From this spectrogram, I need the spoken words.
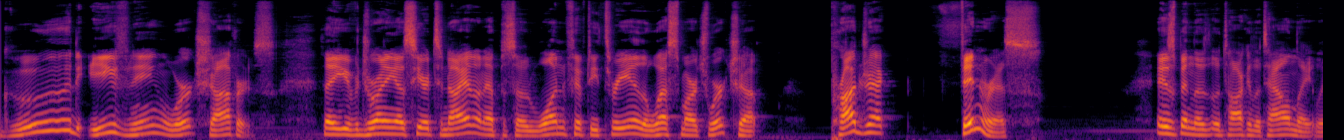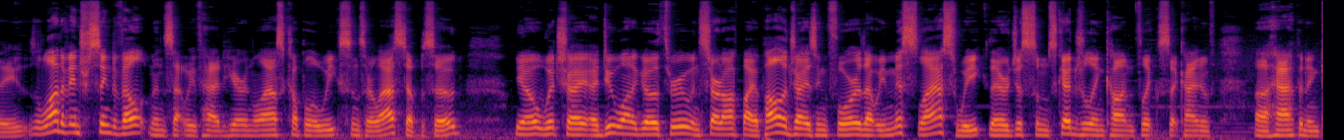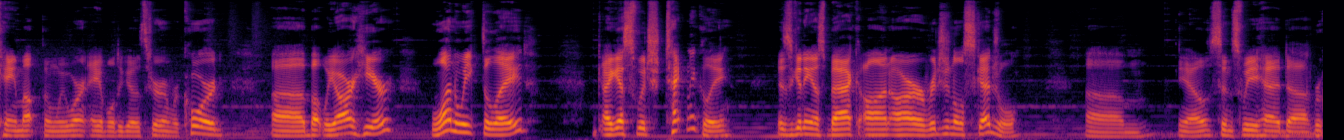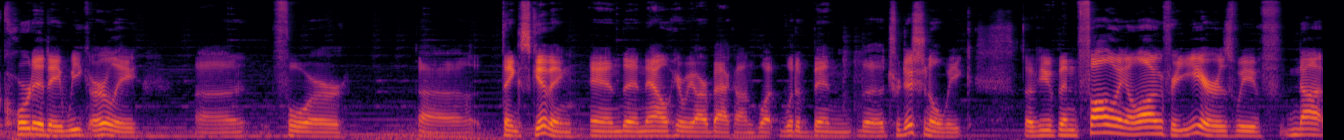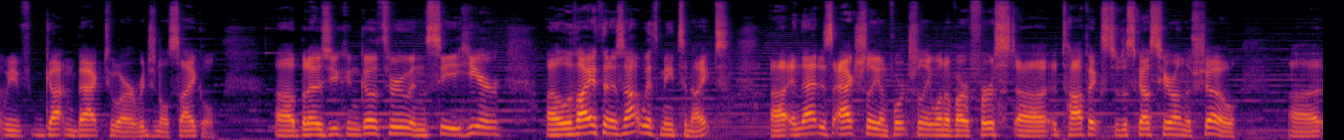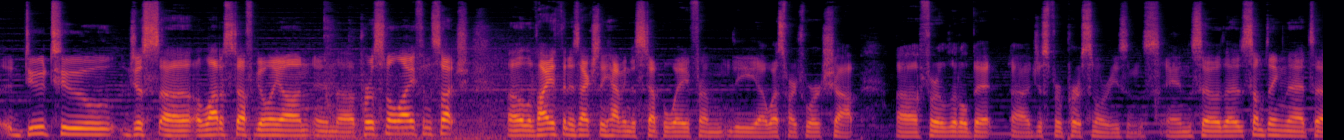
Good evening, workshoppers. Thank you for joining us here tonight on episode 153 of the Westmarch Workshop. Project Fenris has been the, the talk of the town lately. There's a lot of interesting developments that we've had here in the last couple of weeks since our last episode, you know, which I, I do want to go through and start off by apologizing for that we missed last week. There were just some scheduling conflicts that kind of uh, happened and came up, and we weren't able to go through and record. Uh, but we are here, one week delayed, I guess, which technically is getting us back on our original schedule. Um, you know, since we had uh, recorded a week early uh, for uh, Thanksgiving, and then now here we are back on what would have been the traditional week. So if you've been following along for years, we've not we've gotten back to our original cycle. Uh, but as you can go through and see here, uh, Leviathan is not with me tonight, uh, and that is actually, unfortunately, one of our first uh, topics to discuss here on the show. Uh, due to just uh, a lot of stuff going on in personal life and such, Leviathan is actually having to step away from the Westmarch workshop for a little bit, just for personal reasons. And so that's something that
